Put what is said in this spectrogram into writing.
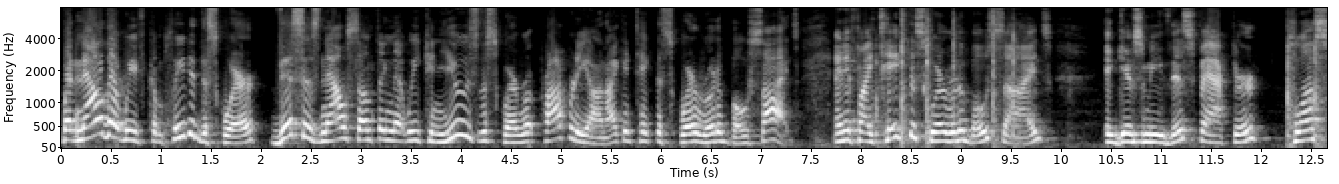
But now that we've completed the square, this is now something that we can use the square root property on. I can take the square root of both sides. And if I take the square root of both sides, it gives me this factor plus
